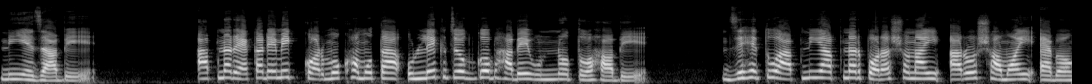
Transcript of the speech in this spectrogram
নিয়ে যাবে। আপনার একাডেমিক কর্মক্ষমতা উল্লেখযোগ্যভাবে উন্নত হবে। যেহেতু আপনি আপনার পড়াশোনায় আরও সময় এবং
